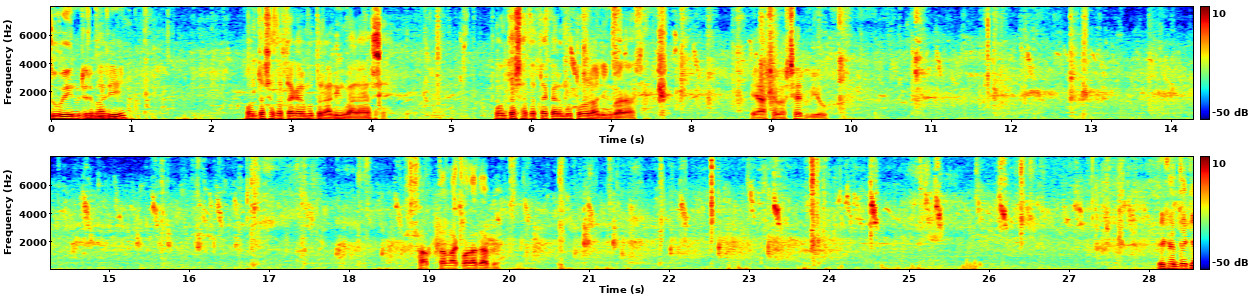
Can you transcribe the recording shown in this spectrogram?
দুই ইউনিটের বাড়ি, পঞ্চাশ হাজার টাকার মতো রানিং ভাড়া আছে। পঞ্চাশ হাজার টাকার মতো রানিং ভাড়া আছে। এই আশেপাশের ভিউ সাততলা করা যাবে। এখান থেকে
